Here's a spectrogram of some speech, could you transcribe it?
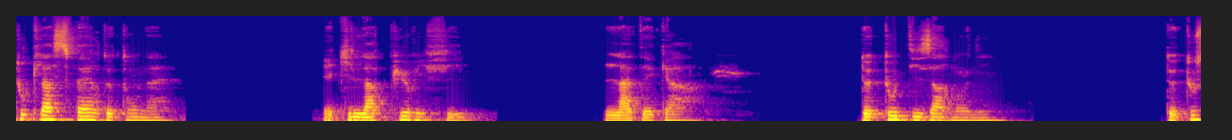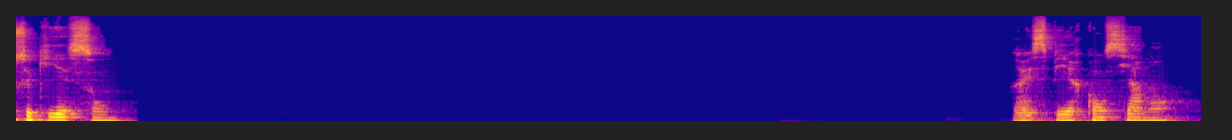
toute la sphère de ton être et qu'il la purifie, la dégage de toute disharmonie, de tout ce qui est sombre. Respire consciemment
